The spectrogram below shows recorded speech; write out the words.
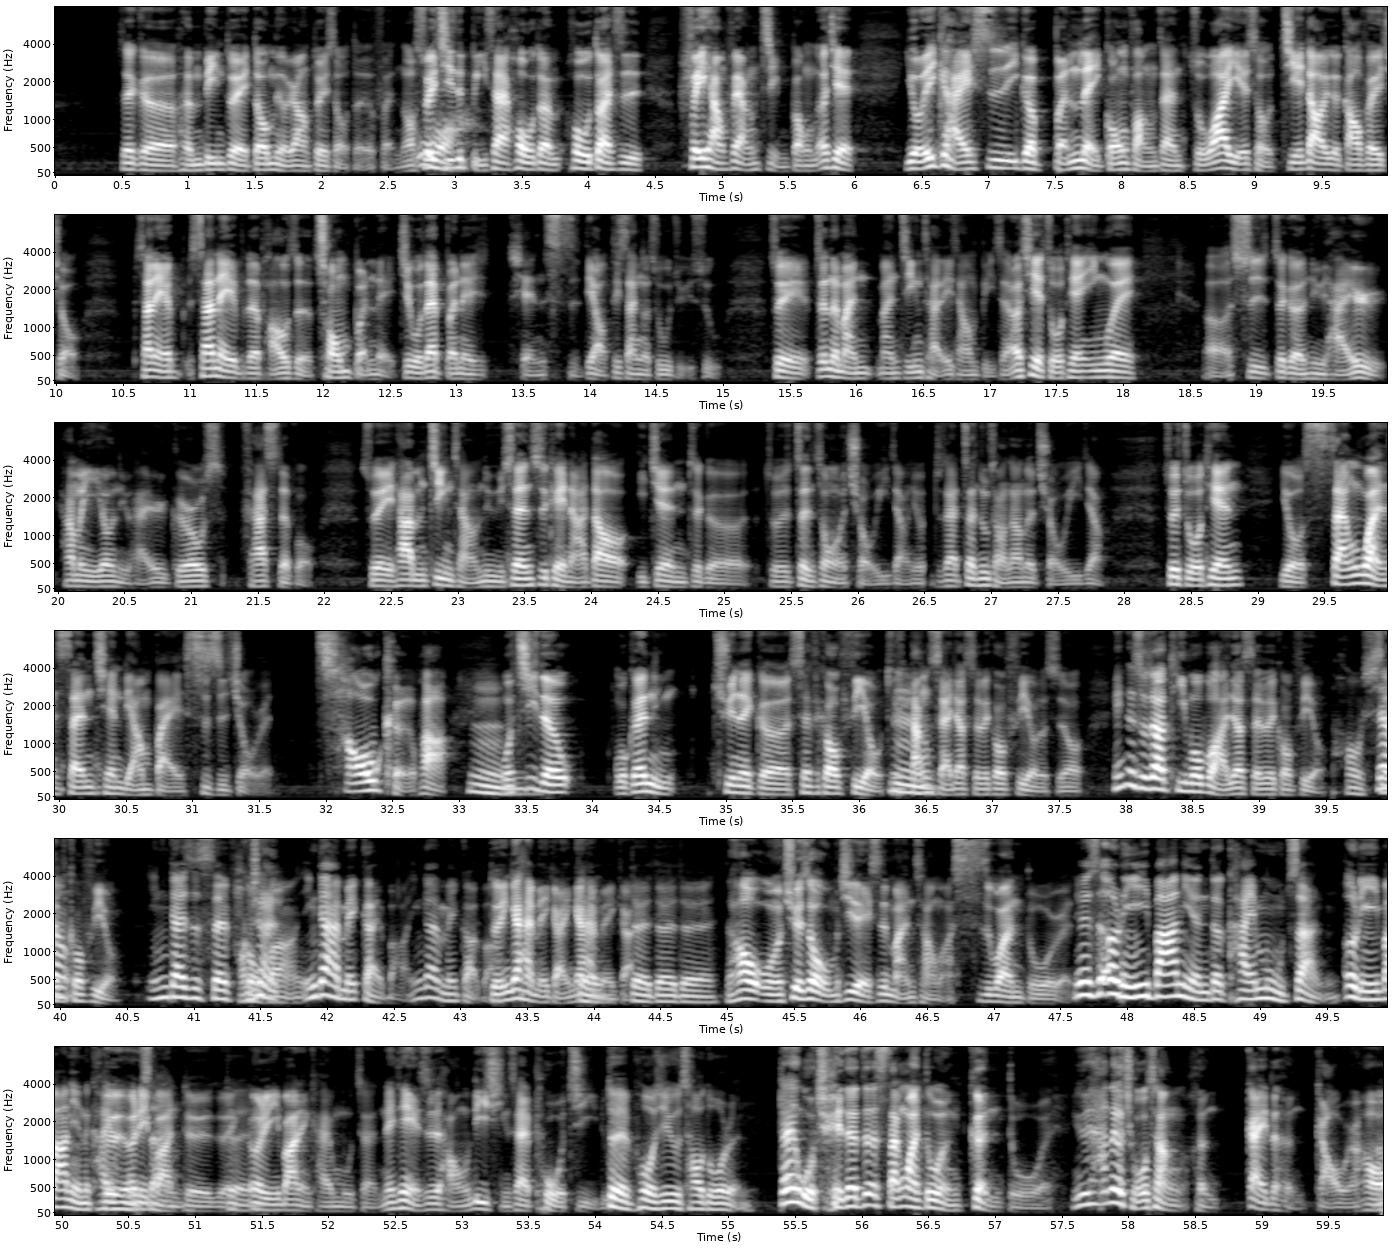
这个横滨队都没有让对手得分，然后所以其实比赛后段后段是非常非常紧绷的，而且有一个还是一个本垒攻防战，左外野手接到一个高飞球，三垒三垒的跑者冲本垒，结果在本垒前死掉，第三个出局数，所以真的蛮蛮精彩的一场比赛。而且昨天因为呃是这个女孩日，他们也有女孩日 Girls Festival，所以他们进场女生是可以拿到一件这个就是赠送的球衣，这样就就在赞助场上的球衣这样，所以昨天。有三万三千两百四十九人，超可怕。嗯，我记得我跟你去那个 Civic Field，就是当时还叫 Civic Field 的时候，哎，那时候叫 T-Mobile 还叫 Civic Field？好像 Civic Field 应该是 Civic 吧？应该还没改吧？应该没改吧？对，应该还没改，应该还没改。对对对。然后我们去的时候，我们记得也是满场嘛，四万多人，因为是二零一八年的开幕战，二零一八年的开幕战，对对对，二零一八年开幕战那天也是好像例行赛破纪录，对，破纪录超多人。但是我觉得这三万多人更多哎，因为他那个球场很。盖的很高，然后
